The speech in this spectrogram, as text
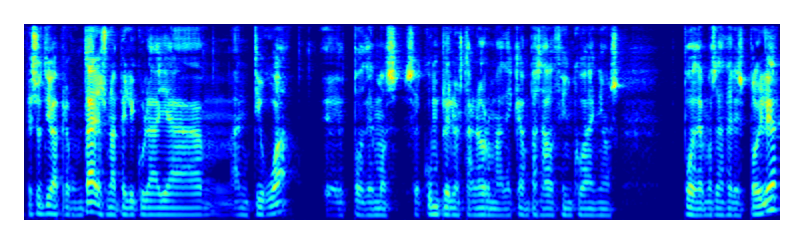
Eso te iba a preguntar, es una película ya antigua, eh, podemos, se cumple nuestra norma de que han pasado cinco años, podemos hacer spoiler.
